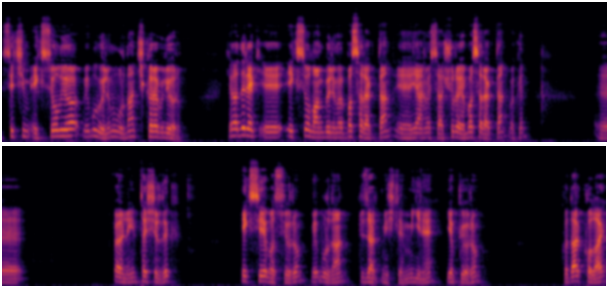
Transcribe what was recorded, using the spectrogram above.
Seçim eksi oluyor ve bu bölümü buradan çıkarabiliyorum. Ya da direkt e, eksi olan bölüme basaraktan e, yani mesela şuraya basaraktan bakın e, örneğin taşırdık. Eksiye basıyorum ve buradan düzeltme işlemimi yine yapıyorum. Bu kadar kolay.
